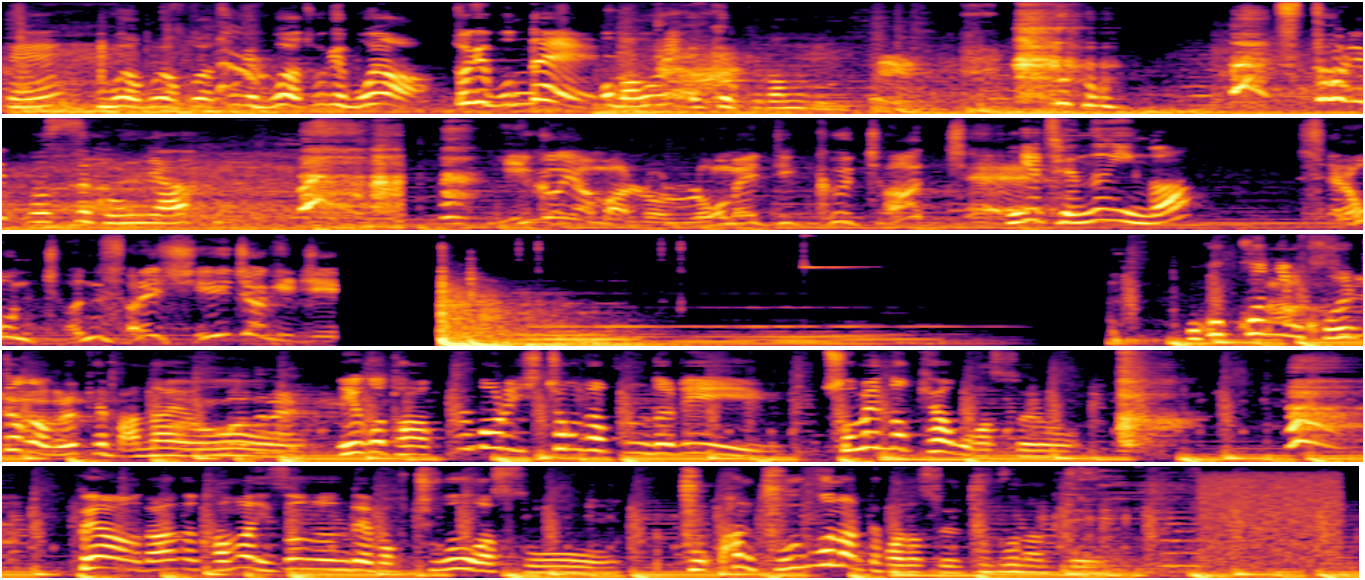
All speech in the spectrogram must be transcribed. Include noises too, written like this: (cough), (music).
오케이. 뭐야, 뭐야, 뭐야. 저게 뭐야, 저게 뭐야. 저게 뭔데? 어, 마무리? 오케이, 오케이, 마무리. (laughs) 스토리 보스 공략. 이거야말로 로맨틱 그 자체. 이게 재능인가? 새로운 전설의 시작이지. 오코코님 골드가 왜 이렇게 많아요? 이거 다 꿀벌이 시청자분들이 소매 넣기 하고 갔어요. 그냥 나는 가만히 있었는데 막 주고 갔어. 한 두 분한테 받았어요, 두 분한테.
